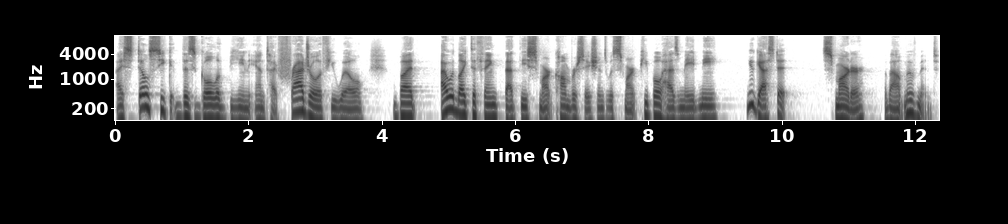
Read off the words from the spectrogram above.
I still seek this goal of being anti fragile, if you will, but I would like to think that these smart conversations with smart people has made me, you guessed it, smarter about movement.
